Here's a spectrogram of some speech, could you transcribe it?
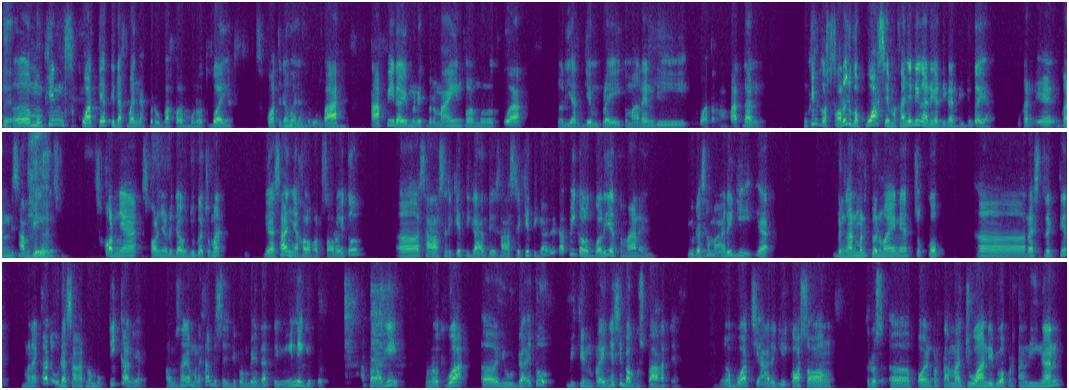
Yeah. Uh, mungkin skuadnya tidak banyak berubah kalau menurut gua ya. Skuad tidak hmm. banyak berubah tapi dari menit bermain kalau menurut gua ngelihat gameplay kemarin di quarter 4 dan mungkin Coach Toro juga puas ya makanya dia nggak diganti-ganti juga ya. Bukan eh, bukan di samping yeah. skornya skornya udah jauh juga. Cuma biasanya kalau Coach Toro itu uh, salah sedikit diganti salah sedikit diganti. Tapi kalau gue lihat kemarin Yuda sama Arigi ya dengan menit bermainnya cukup uh, restricted mereka udah sangat membuktikan ya. Kalau misalnya mereka bisa jadi pembeda tim ini gitu. Apalagi menurut gue uh, Yuda itu bikin playnya sih bagus banget ya. Ngebuat si Arigi kosong Terus uh, poin pertama Juan di dua pertandingan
